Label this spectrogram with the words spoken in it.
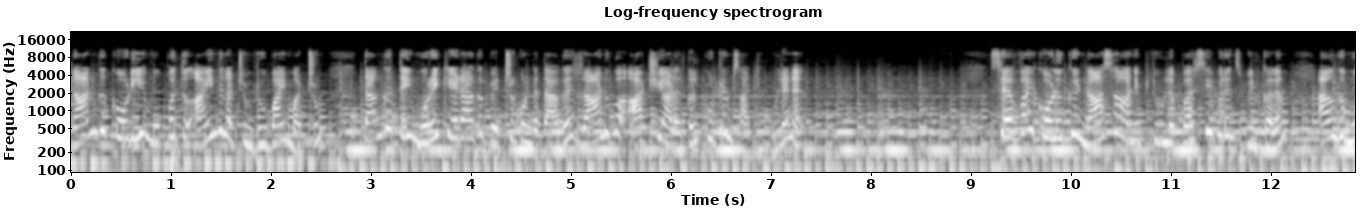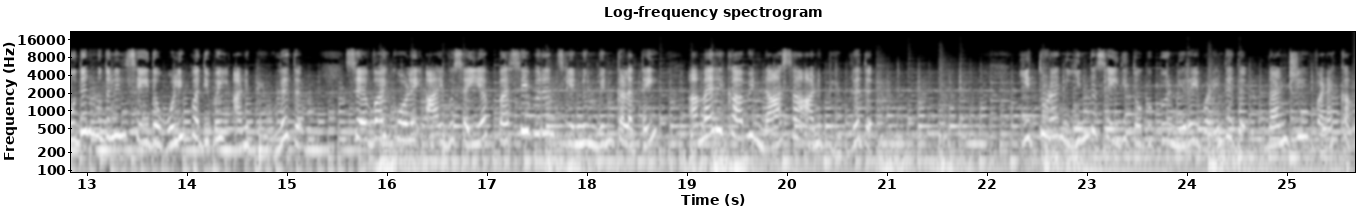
நான்கு கோடியே முப்பத்து ஐந்து லட்சம் ரூபாய் மற்றும் தங்கத்தை முறைகேடாக பெற்றுக்கொண்டதாக ராணுவ ஆட்சியாளர்கள் குற்றம் சாட்டியுள்ளனர். செவ்வாய் கோளுக்கு நாசா அனுப்பியுள்ள பர்சிவரன்ஸ் விண்கலம் அங்கு முதன் முதலில் செய்த ஒளிப்பதிவை அனுப்பியுள்ளது. செவ்வாய் கோளை ஆய்வு செய்ய பர்சிவரன்ஸ் என்னும் விண்கலத்தை அமெரிக்காவின் நாசா அனுப்பியுள்ளது. இத்துடன் இந்த செய்தி தொகுப்பு நிறைவடைந்தது. நன்றி வணக்கம்.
